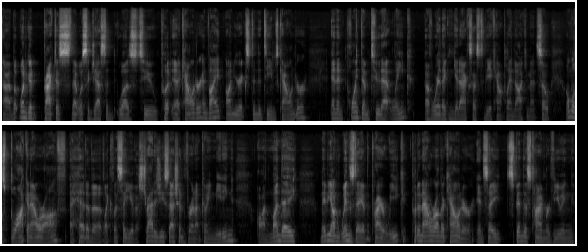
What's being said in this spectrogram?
Uh, but one good practice that was suggested was to put a calendar invite on your extended team's calendar and then point them to that link of where they can get access to the account plan document. So almost block an hour off ahead of a like let's say you have a strategy session for an upcoming meeting on Monday, maybe on Wednesday of the prior week, put an hour on their calendar and say spend this time reviewing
